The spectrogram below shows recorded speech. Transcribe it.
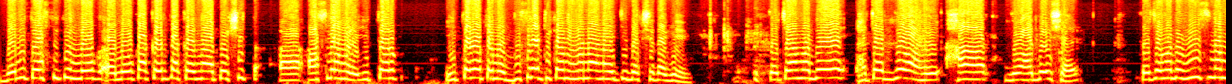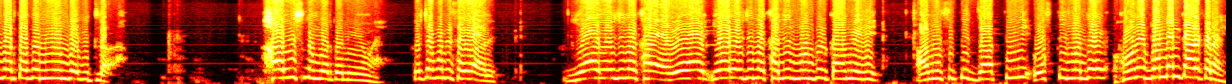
दलित वस्तीतील लोक लोकांकरिता करणे अपेक्षित असल्यामुळे इतर इतर दुसऱ्या ठिकाणी होणार नाही याची दक्षता घ्यावी. त्याच्यामध्ये ह्याच्यात जो आहे हा जो आदेश आहे त्याच्यामध्ये वीस नंबरचा जो नियम बघितला हा वीस नंबरचा नियम आहे. त्याच्यामध्ये सगळं आले या योजने या या योजनेखालील मंजूर कामे ही अनुसूचित जाती वस्तीमध्ये होणे बंधनकारक आहे.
